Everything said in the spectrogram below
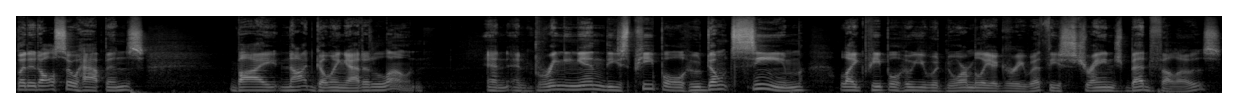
But it also happens by not going at it alone and, and bringing in these people who don't seem like people who you would normally agree with, these strange bedfellows,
